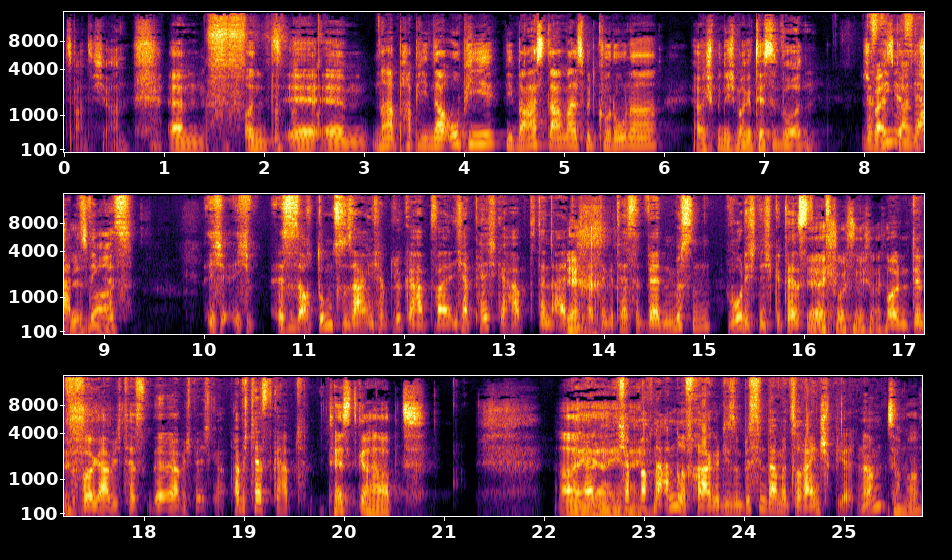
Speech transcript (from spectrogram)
20 Jahren. Ähm, und äh, ähm, na Papi, na Opi, wie war es damals mit Corona? Ja, ich bin nicht mal getestet worden. Ich das weiß Ding gar ist, nicht, ja, wie es war. Ist, ich, ich, es ist auch dumm zu sagen, ich habe Glück gehabt, weil ich habe Pech gehabt, denn als ja. ich hätte getestet werden müssen, wurde ich nicht getestet. Ja, ich wollte nicht. Und demzufolge habe ich Test, äh, habe ich Pech gehabt. Habe ich Test gehabt. Test gehabt. Ai, ähm, ai, ich habe noch eine andere Frage, die so ein bisschen damit so reinspielt. Ne? Sag mal.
